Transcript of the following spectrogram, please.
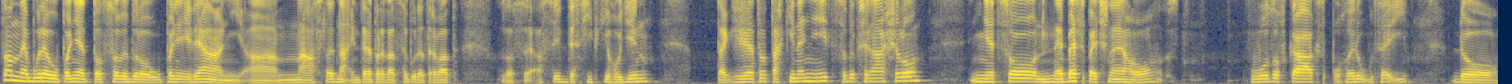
to nebude úplně to, co by bylo úplně ideální. A následná interpretace bude trvat zase asi desítky hodin, takže to taky není nic, co by přinášelo něco nebezpečného v úvozovkách z pohledu UCI do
